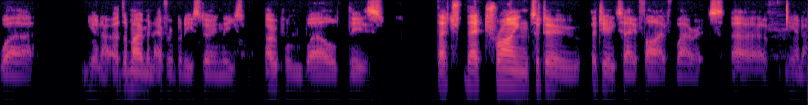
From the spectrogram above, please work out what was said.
were. You know, at the moment, everybody's doing these open world. These they're they're trying to do a GTA Five where it's uh you know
